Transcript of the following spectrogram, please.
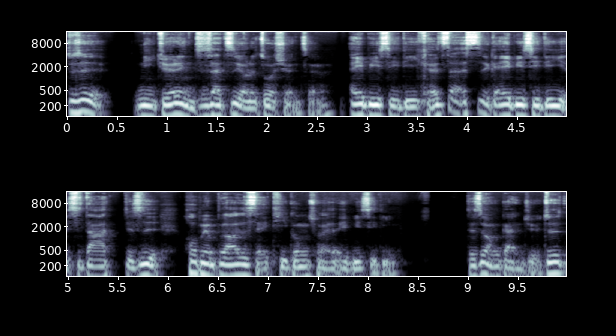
就是你觉得你是在自由的做选择 A、B、C、D，可是这四个 A、B、C、D 也是大家只是后面不知道是谁提供出来的 A、B、C、D 的这种感觉，就是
